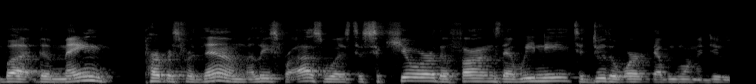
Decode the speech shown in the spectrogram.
But the main purpose for them at least for us was to secure the funds that we need to do the work that we want to do.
